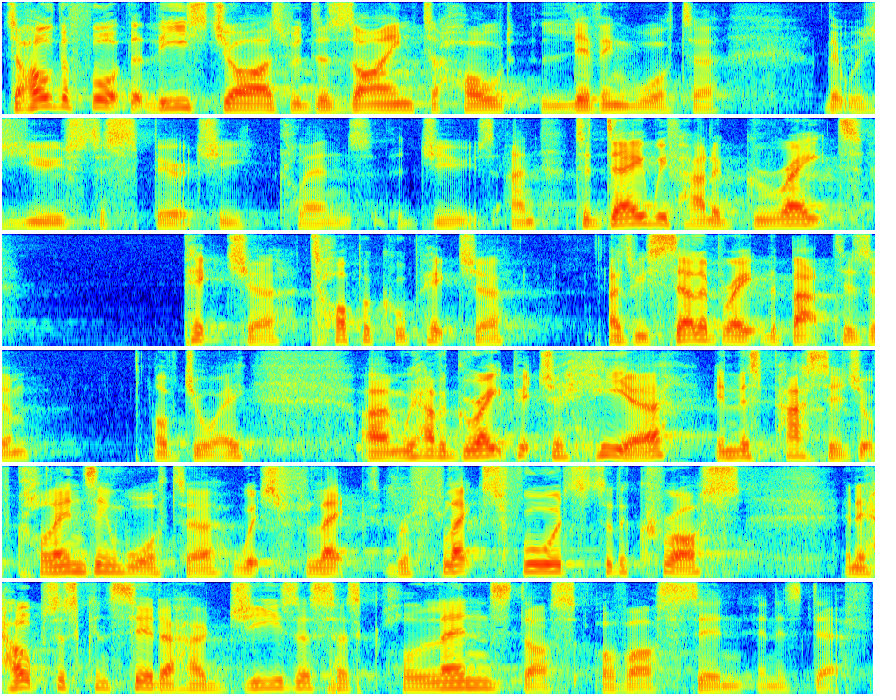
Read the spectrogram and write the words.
So hold the thought that these jars were designed to hold living water that was used to spiritually cleanse the Jews. And today we've had a great picture, topical picture, as we celebrate the baptism of joy. Um, we have a great picture here in this passage of cleansing water, which flex, reflects forwards to the cross, and it helps us consider how Jesus has cleansed us of our sin in his death.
